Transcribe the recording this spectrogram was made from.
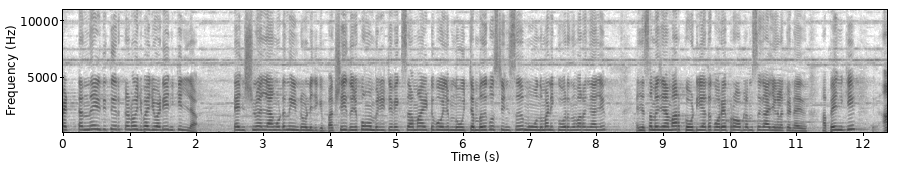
പെട്ടെന്ന് എഴുതി തീർക്കണ ഒരു പരിപാടി എനിക്കില്ല. ടെൻഷനും എല്ലാം കൂടെ നീണ്ടുകൊണ്ടിരിക്കും. പക്ഷേ ഇതൊരു കോമ്പറ്റേറ്റീവ് എക്സാം ആയിട്ട് പോലും നൂറ്റമ്പത് ക്വസ്റ്റ്യൻസ് മൂന്ന് മണിക്കൂർ എന്ന് പറഞ്ഞാൽ എന്നെ സംബന്ധിച്ച് ഞാൻ വർക്കൗട്ട് ചെയ്യാത്ത കുറേ പ്രോബ്ലംസ് കാര്യങ്ങളൊക്കെ ഉണ്ടായിരുന്നു. അപ്പോൾ എനിക്ക് ആ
